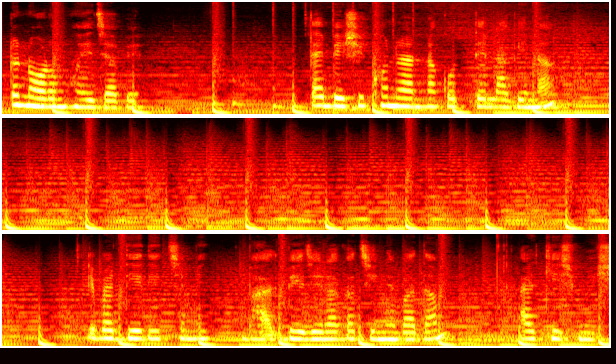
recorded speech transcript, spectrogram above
ওটা নরম হয়ে যাবে। তাই বেশিক্ষণ রান্না করতে লাগে না। এবার দিয়ে দিচ্ছি আমি ভেজে রাখা চিনে বাদাম আর কিশমিশ।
